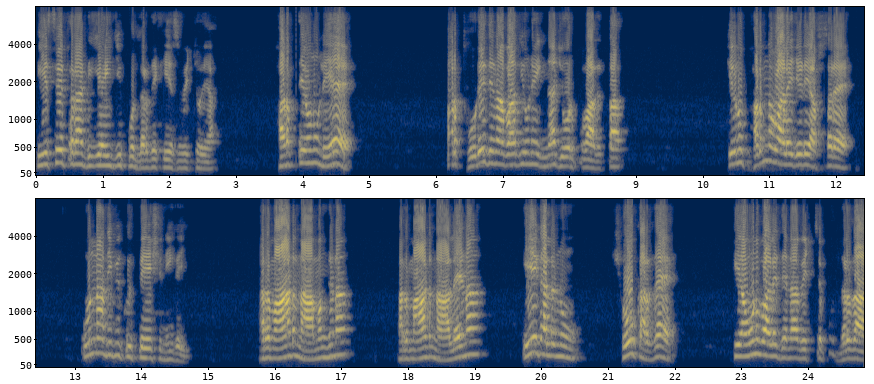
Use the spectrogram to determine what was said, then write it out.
ਇਸੇ ਤਰ੍ਹਾਂ ਡੀਆਈਜੀ ਭੁੱਲਰ ਦੇ ਕੇਸ ਵਿੱਚ ਹੋਇਆ। ਹੜਪ ਤੇ ਉਹਨੂੰ ਲਿਆ ਹੈ, ਪਰ ਥੋੜੇ ਦਿਨਾਂ ਬਾਅਦ ਹੀ ਉਹਨੇ ਇੰਨਾ ਜ਼ੋਰ ਪਵਾ ਦਿੱਤਾ ਕਿ ਉਹਨੂੰ ਫੜਨ ਵਾਲੇ ਜਿਹੜੇ ਅਫਸਰ ਹੈ ਉਹਨਾਂ ਦੀ ਵੀ ਕੋਈ ਪੇਸ਼ ਨਹੀਂ ਗਈ। ਰਿਮਾਂਡ ਨਾ ਮੰਗਣਾ ਰਿਮਾਂਡ ਨਾ ਲੈਣਾ, ਇਹ ਗੱਲ ਨੂੰ ਸ਼ੋਅ ਕਰਦਾ ਹੈ ਕਿ ਆਉਣ ਵਾਲੇ ਦਿਨਾਂ ਵਿੱਚ ਭੁੱਲਰ ਦਾ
